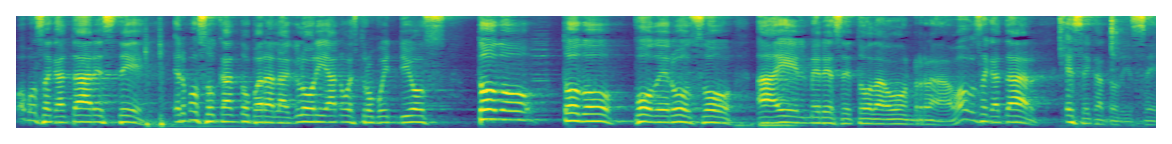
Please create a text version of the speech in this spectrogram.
Vamos a cantar este hermoso canto para la gloria a nuestro buen Dios, todo, todo poderoso. A Él merece toda honra. Vamos a cantar ese canto, dice.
